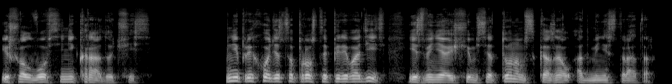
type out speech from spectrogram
и шел вовсе не крадучись». «Мне приходится просто переводить», — извиняющимся тоном сказал администратор.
